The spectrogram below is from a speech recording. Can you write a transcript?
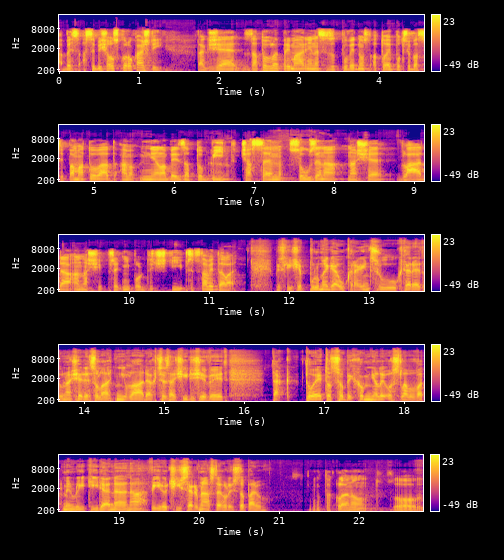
aby, asi by šel skoro každý. Takže za tohle primárně nese zodpovědnost a to je potřeba si pamatovat a měla by za to být časem souzena naše vláda a naši přední političtí představitelé. Myslíš, že půl mega Ukrajinců, které tu naše desolátní vláda chce začít živit, tak to je to, co bychom měli oslavovat minulý týden na výročí 17. listopadu? No takhle, no, to,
